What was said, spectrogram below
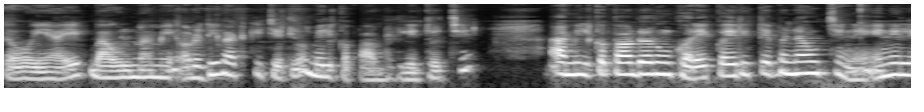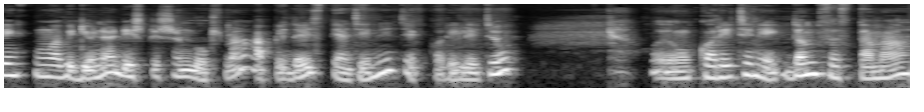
તો અહીંયા એક બાઉલમાં મેં અડધી વાટકી જેટલો મિલ્ક પાવડર લીધો છે. આ મિલ્ક પાવડર હું ઘરે કઈ રીતે બનાવું છે ને એની લિંક હું આ વિડીયોના ડિસ્ક્રિપ્શન બોક્સમાં આપી દઈશ. ત્યાં જઈને ચેક કરી લેજો. ઘરે છે ને એકદમ સસ્તામાં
